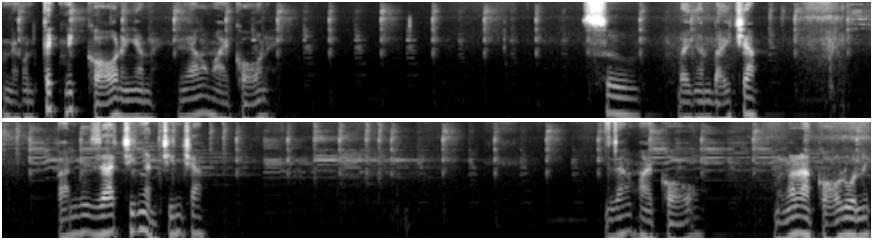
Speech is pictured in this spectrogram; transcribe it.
Con này con Technic có này anh em này giá ngoài có này. Sư. 7.700 bán với giá 9.900 giá hoài cổ, mà nó là cổ luôn ấy.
